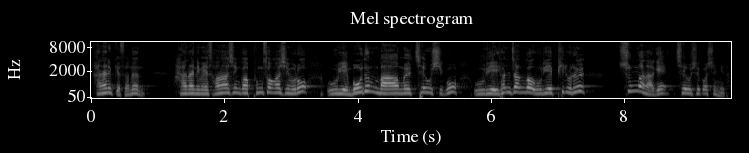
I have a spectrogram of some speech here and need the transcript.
하나님께서는 하나님의 선하심과 풍성하심으로 우리의 모든 마음을 채우시고 우리의 현장과 우리의 필요를 충만하게 채우실 것입니다.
